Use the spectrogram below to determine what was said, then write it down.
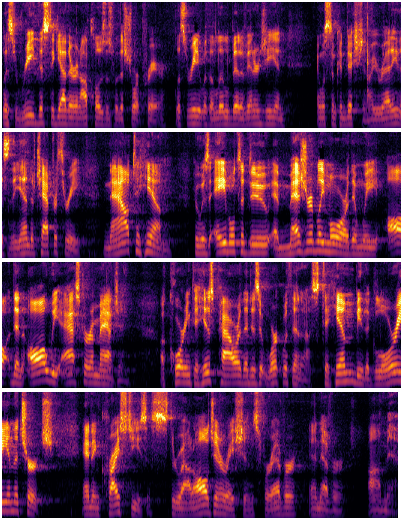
let's read this together, and I'll close this with a short prayer. Let's read it with a little bit of energy and and with some conviction. Are you ready? This is the end of chapter 3. Now to him who is able to do immeasurably more than we all than all we ask or imagine according to his power that is at work within us to him be the glory in the church and in Christ Jesus throughout all generations forever and ever amen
